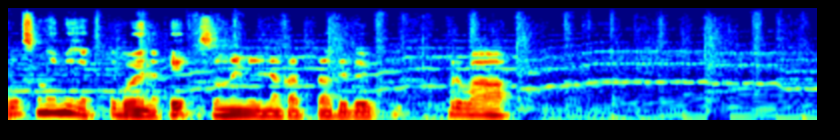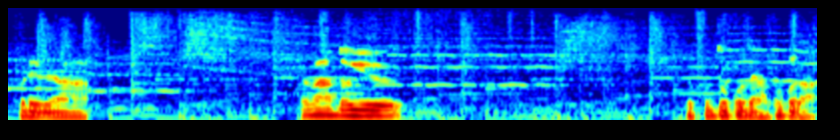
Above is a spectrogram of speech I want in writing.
え、そんなイメージ、ごめんな、え、そんなイメージなかったってどういう、これは、これは、これはどういう、どこ、どこだ？どこだ？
